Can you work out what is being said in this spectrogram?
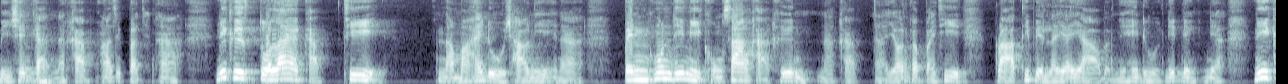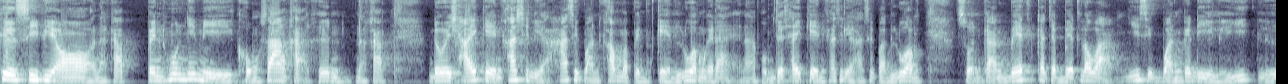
มีเช่นกันนะครับ 58.5 นี่คือตัวแรกครับที่นำมาให้ดูเช้านี้นะ เป็นหุ้นที่มีโครงสร้างขาขึ้นนะครับย้อนกลับไปที่กราฟที่เป็นระยะยาวแบบนี้ให้ดูนิดหนึ่งเนี่ยนี่คือ CPO นะครับเป็นหุ้นที่มีโครงสร้างขาขึ้นนะครับโดยใช้เกณฑ์ค่าเฉลี่ย 50 วันเข้ามาเป็นเกณฑ์ร่วมก็ได้นะผมจะใช้เกณฑ์ค่าเฉลี่ย 50 วันร่วม ส่วนการเบสก็จะเบสระหว่าง 20 วันก็ดีหรือหรือ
